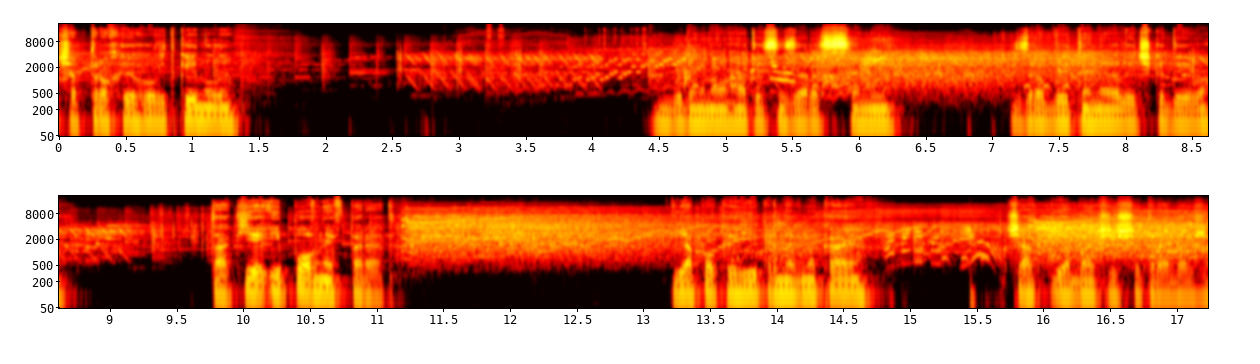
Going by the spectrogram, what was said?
Хоча б трохи його відкинули. Будемо намагатися зараз самі зробити невеличке диво. Так, є і повний вперед. Я поки гіпер не вмикаю. Чат я бачу, що треба вже.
